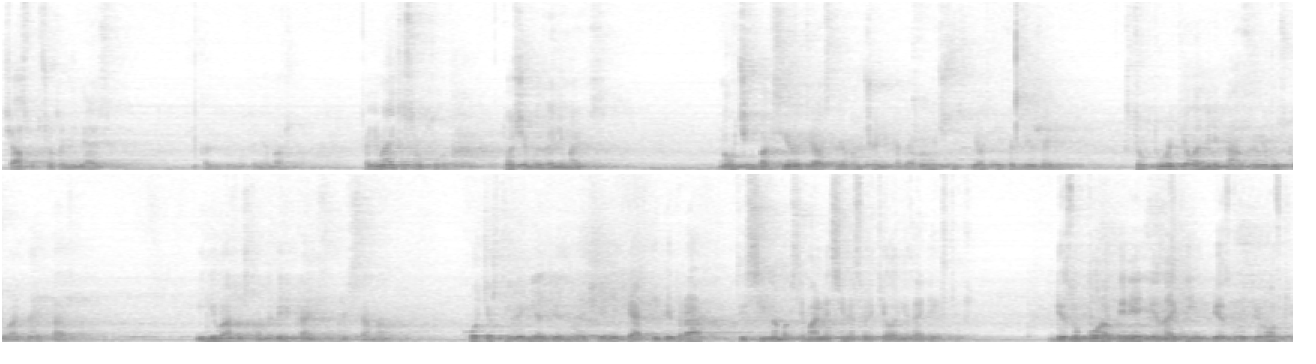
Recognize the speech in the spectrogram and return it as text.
Сейчас вот что-то меняется, и как ну, это не важно. Понимаете структуру? То, чем вы занимаетесь. Научить боксировать я вас не научу никогда. Вы учитесь делать какие-то движения. Структура тела американца и русского одна и та же. И не важно, что он американец и профессионал. Хочешь ты или нет, без вращения пятки бедра, ты сильно, максимально сильно свое тело не задействуешь. Без упора передней ноги, без группировки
